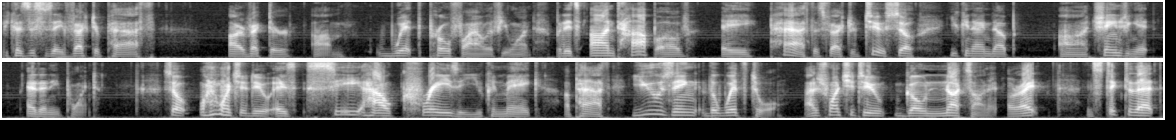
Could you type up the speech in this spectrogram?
because this is a vector path, or vector um, width profile if you want, but it's on top of a path that's vectored too, so you can end up uh, changing it at any point. So what I want you to do is see how crazy you can make a path using the width tool. I just want you to go nuts on it, alright? And stick to that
